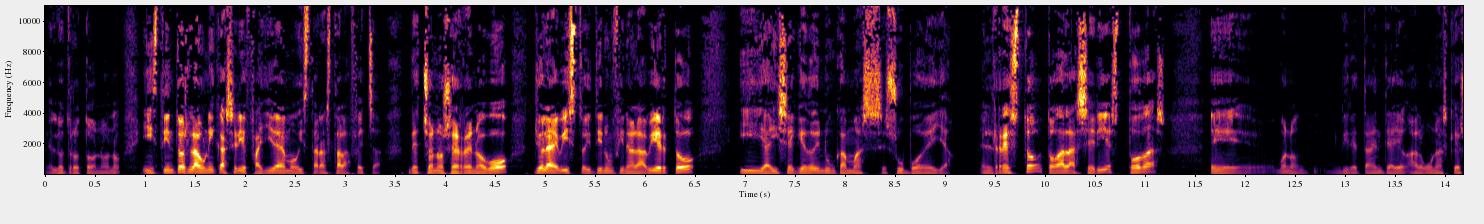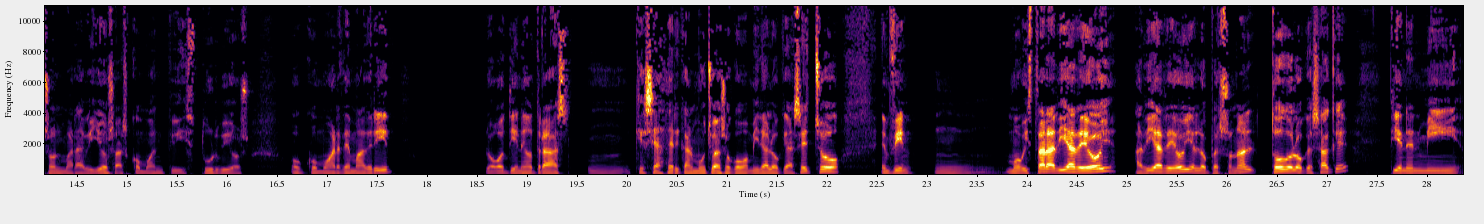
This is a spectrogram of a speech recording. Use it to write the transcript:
el otro tono, ¿no? Instinto es la única serie fallida de Movistar hasta la fecha. De hecho, no se renovó, yo la he visto y tiene un final abierto y ahí se quedó y nunca más se supo de ella. El resto, todas las series, todas, eh, bueno, directamente hay algunas que son maravillosas como Antidisturbios o como Arde Madrid, Luego tiene otras mm, que se acercan mucho a eso, como mira lo que has hecho. En fin, mm, Movistar a día de hoy, a día de hoy, en lo personal, todo lo que saque tienen mi,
